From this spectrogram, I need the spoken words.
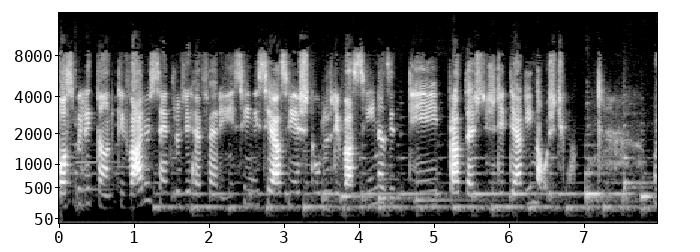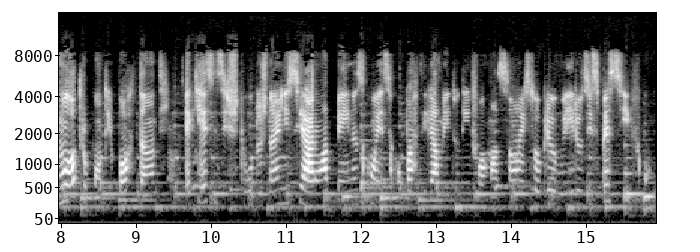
possibilitando que vários centros de referência iniciassem estudos de vacinas e, e para testes de diagnóstico. Um outro ponto importante é que esses estudos não iniciaram apenas com esse compartilhamento de informações sobre o vírus específico,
